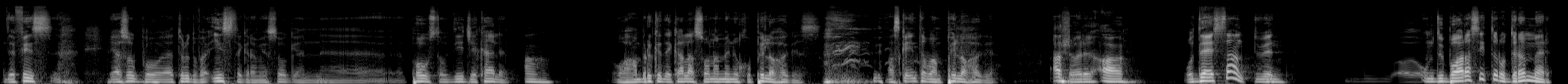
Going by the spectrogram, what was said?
det finns, jag såg på, jag tror det var Instagram, jag såg en eh, post av DJ Khaled. Ja. Och han brukade kalla sådana människor pillowhuggers. Man ska inte vara en pillowhugger. Alltså, ja. Och det är sant, du vet. Mm. Om du bara sitter och drömmer,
